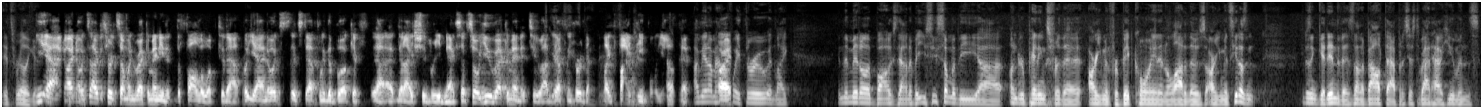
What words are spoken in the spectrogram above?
it's really good. yeah, I know. I. It's, I just heard someone recommending the, the follow up to that. But yeah, I know it's it's definitely the book if uh, that I should read next. So you recommend it too? I've definitely heard it's that. Like five good. people. Yeah. Okay. I mean, I'm All right. halfway through, and like in the middle, it bogs down a bit. You see some of the uh, underpinnings for the argument for Bitcoin, and a lot of those arguments. He doesn't he doesn't get into this. It's not about that, but it's just about how humans,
